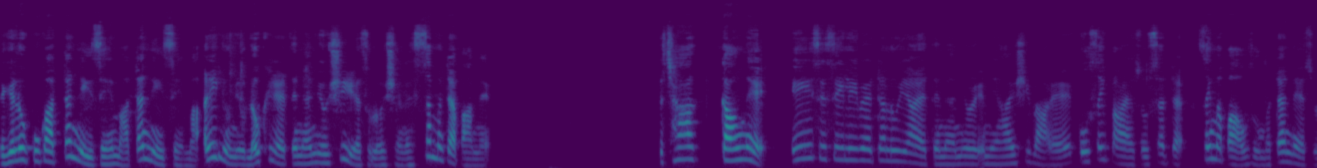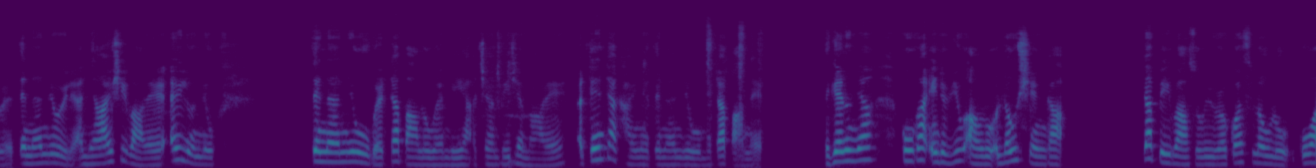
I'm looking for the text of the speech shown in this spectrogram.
တကယ်လို့ကိုကတက်နေစဲမှာတက်နေစဲမှာအဲ့ဒီလိုမျိုးလောက်ခဲ့တဲ့တင်နန်းမျိုးရှိရဆိုလို့ရှိရင်လည်းစက်မတက်ပါနဲ့တခြားကောင်းတဲ့အေးစစ်စစ်လေးပဲတက်လို့ရတဲ့တင်တန်းမျိုးတွေအများကြီးရှိပါတယ်ကိုစိတ်ပါတယ်ဆိုဆက်တက်စိတ်မပါဘူးဆိုမတက်နဲ့ဆိုတဲ့တင်တန်းမျိုးတွေလည်းအများကြီးရှိပါတယ်အဲ့လိုမျိုး တင်တန်းမျိုးကိုပဲတက်ပါလို့ပဲမေးရအကြံပေးချင်ပါတယ်အတင်းတက်ခိုင်းတဲ့တင်တန်းမျိုးကိုမတက်ပါနဲ့တကယ်လို့များကိုကအင်တာဗျူးအောင်လို့အလုပ်ရှင်ကတက်ပေးပါဆိုပြီး request လုပ်လို့ကိုက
